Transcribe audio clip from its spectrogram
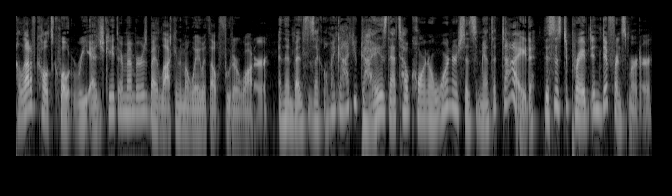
A lot of cults quote re-educate their members by locking them away without food or water. And then Benson's like, "Oh my god, you guys, that's how Coroner Warner said Samantha died. This is depraved indifference murder."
